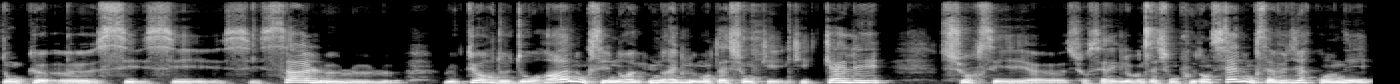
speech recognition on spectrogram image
Donc euh, c'est ça le, cœur de Dora. Donc c'est une, réglementation qui est, calée sur ces, euh, sur ces réglementations prudentielles. Donc ça veut dire qu'on est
